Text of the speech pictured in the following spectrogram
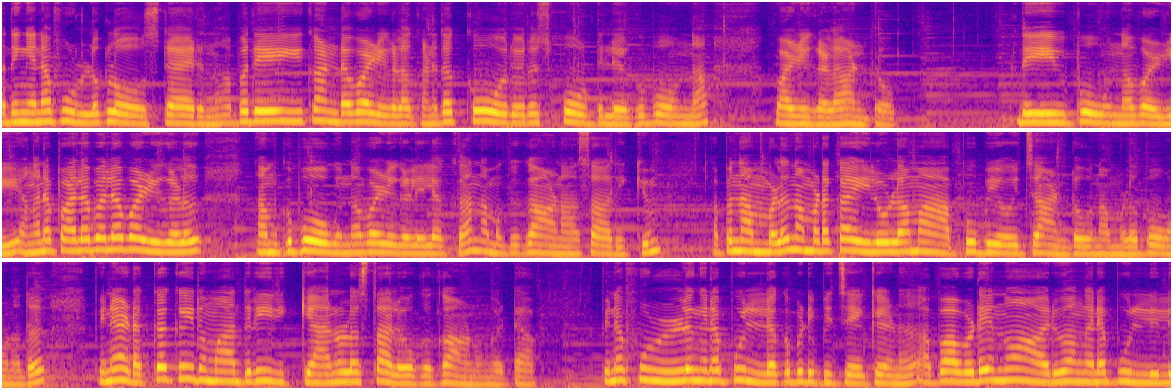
അതിങ്ങനെ ഫുള്ള് ക്ലോസ്ഡ് ആയിരുന്നു. അപ്പോൾ അതേ ഈ കണ്ട വഴികളൊക്കെയാണ്. ഇതൊക്കെ ഓരോരോ സ്പോട്ടിലേക്ക് പോകുന്ന വഴികളാണ് കേട്ടോ ദേ ഈ പോകുന്ന വഴി അങ്ങനെ പല പല വഴികൾ നമുക്ക് പോകുന്ന വഴികളിലൊക്കെ നമുക്ക് കാണാൻ സാധിക്കും. അപ്പം നമ്മൾ നമ്മുടെ കയ്യിലുള്ള മാപ്പ് ഉപയോഗിച്ചാണ് കേട്ടോ നമ്മൾ പോണത്. പിന്നെ ഇടയ്ക്കൊക്കെ ഇതുമാതിരി ഇരിക്കാനുള്ള സ്ഥലമൊക്കെ കാണും കേട്ടോ. പിന്നെ ഫുള്ള് ഇങ്ങനെ പുല്ലൊക്കെ പിടിപ്പിച്ചേക്കാണ്. അപ്പോൾ അവിടെയൊന്നും ആരും അങ്ങനെ പുല്ലിൽ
